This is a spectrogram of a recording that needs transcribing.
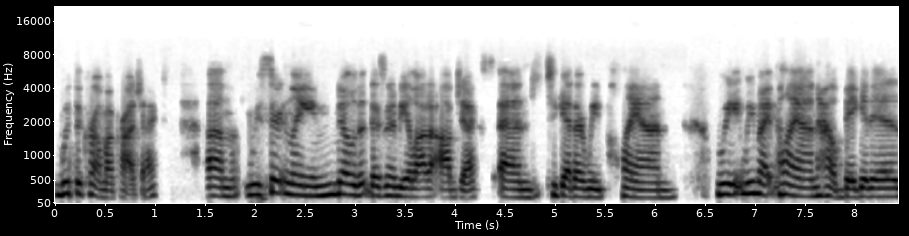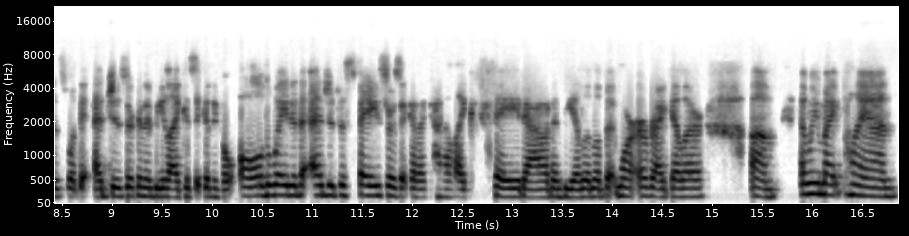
with the chroma project um, we certainly know that there's going to be a lot of objects and together we plan we we might plan how big it is what the edges are going to be like. Is it going to go all the way to the edge of the space or is it going to kind of like fade out and be a little bit more irregular? Um, and we might plan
